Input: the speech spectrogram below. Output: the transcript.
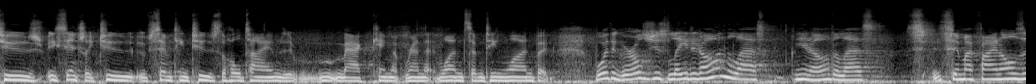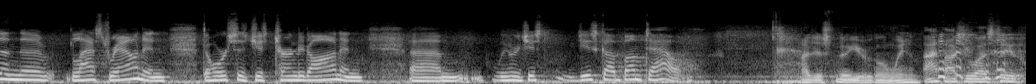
twos, essentially two, 17 twos the whole time. Mac came up, around that one, 17 1. But boy, the girls just laid it on the last, you know, the last semifinals and the last round, and the horses just turned it on, and um, we were just just got bumped out. I just knew you were going to win. I thought she was too.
